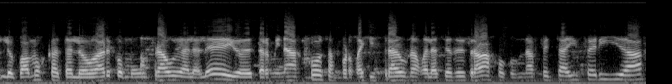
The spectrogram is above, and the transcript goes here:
lo podamos catalogar como un fraude a la ley o determinadas cosas por registrar una relación de trabajo con una fecha diferida,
